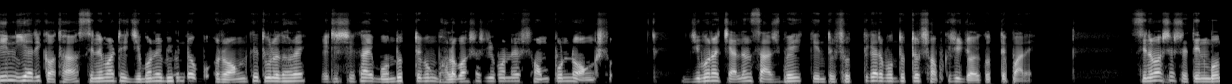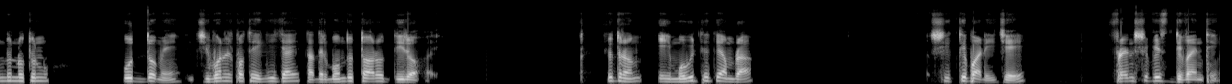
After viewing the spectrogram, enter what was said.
তিন ইয়ারি কথা। সিনেমাটি জীবনের বিভিন্ন রঙকে তুলে ধরে। এটি শেখায় বন্ধুত্ব এবং ভালোবাসা জীবনের সম্পূর্ণ অংশ। জীবনে চ্যালেঞ্জ আসবেই, কিন্তু সত্যিকার বন্ধুত্ব সবকিছু জয় করতে পারে। সিনেমা শেষে তিন বন্ধু নতুন উদ্যমে জীবনের পথে এগিয়ে যায়, তাদের বন্ধুত্ব আরও দৃঢ় হয়। সুতরাং এই মুভি থেকে আমরা শিখতে পারি যে ফ্রেন্ডশিপ ইজ ডিভাইন থিং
